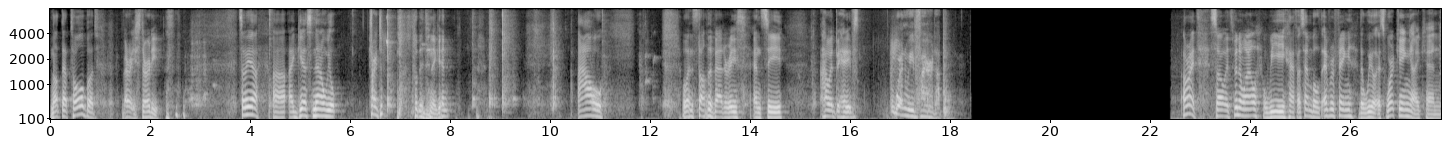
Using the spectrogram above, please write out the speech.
Not that tall, but very sturdy. so yeah, uh, I guess now we'll try to put it in again. Ow! We'll install the batteries and see how it behaves when we fire it up. All right, so it's been a while. We have assembled everything. The wheel is working. I can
